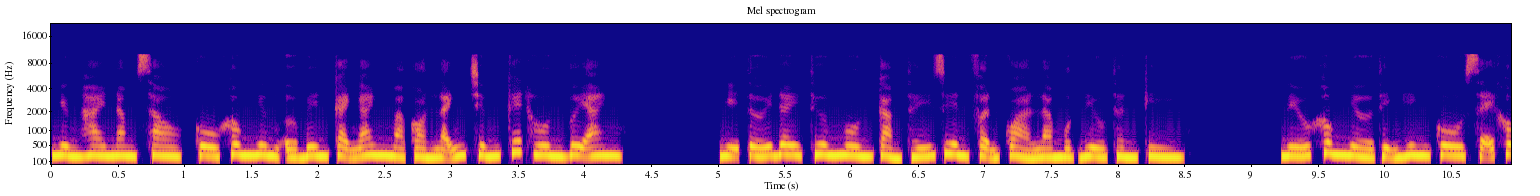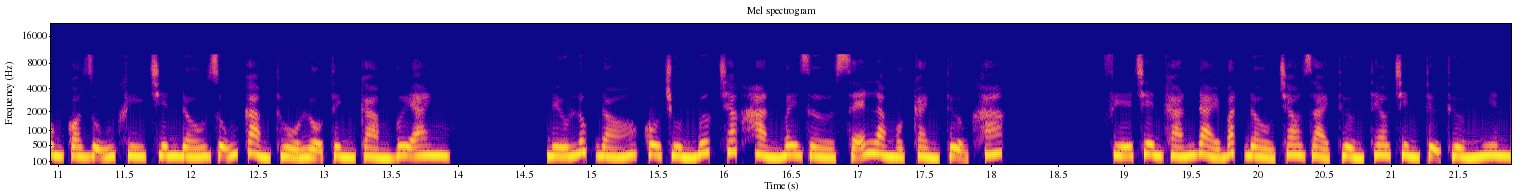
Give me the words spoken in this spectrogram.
Nhưng hai năm sau, cô không nhưng ở bên cạnh anh mà còn lãnh chứng kết hôn với anh. Nghĩ tới đây thương ngôn cảm thấy duyên phận quả là một điều thần kỳ. Nếu không nhờ thịnh hình cô sẽ không có dũng khí chiến đấu dũng cảm thổ lộ tình cảm với anh. Nếu lúc đó cô chùn bước chắc hẳn bây giờ sẽ là một cảnh tượng khác. Phía trên khán đài bắt đầu trao giải thưởng theo trình tự thường niên,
